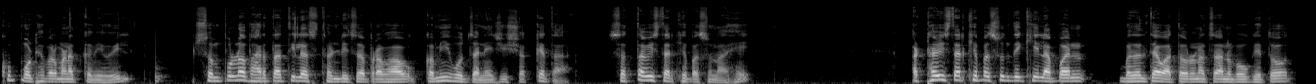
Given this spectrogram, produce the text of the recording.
खूप मोठ्या प्रमाणात कमी होईल. संपूर्ण भारतातीलच थंडीचा प्रभाव कमी होत जाण्याची शक्यता सत्तावीस तारखेपासून आहे. अठ्ठावीस तारखेपासून देखील आपण बदलत्या वातावरणाचा अनुभव घेतो.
